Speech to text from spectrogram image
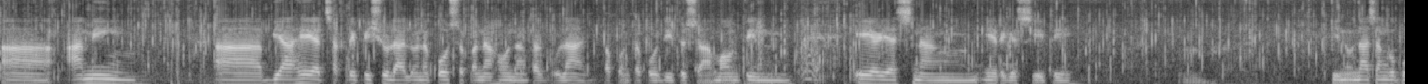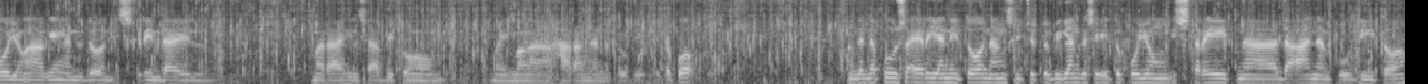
ah, aming ah, biyahe at sakripisyo lalo na po sa panahon ng tag-ulan papunta po dito sa mountain areas ng Irigas City. Pinunasan ko po yung aking ano doon screen dahil marahil sabi ko may mga harang na natubig. Ito po, ang ganda po sa area nito ng Sitio Tubigan kasi ito po yung straight na daanan po dito.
